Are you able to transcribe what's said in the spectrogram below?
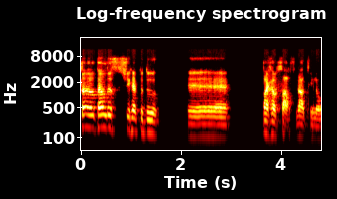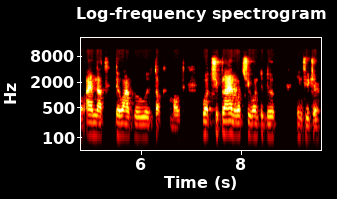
tell, tell this, she have to do uh, by herself. Not, you know, I'm not the one who will talk about what she planned, what she want to do in future.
